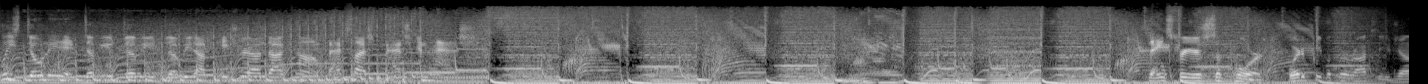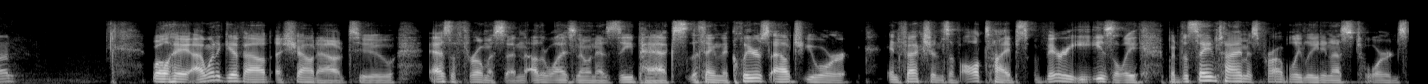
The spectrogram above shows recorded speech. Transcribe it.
please donate at www.patreon.com backslash magic and hash. Thanks for your support. Where do people throw rocks at you, John? Well, hey, I want to give out a shout out to azithromycin, otherwise known as Z-Paks, the thing that clears out your infections of all types very easily, but at the same time is probably leading us towards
